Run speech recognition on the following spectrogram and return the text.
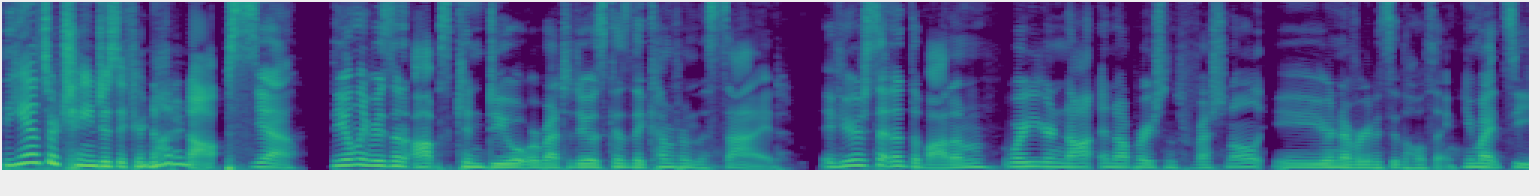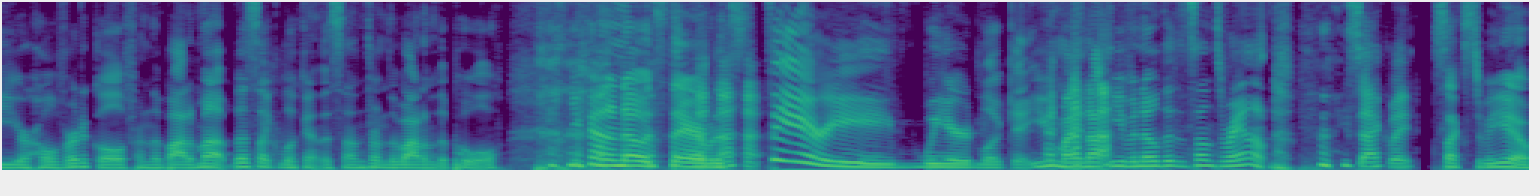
The answer changes if you're not an ops. Yeah. The only reason ops can do what we're about to do is because they come from the side. If you're sitting at the bottom where you're not an operations professional, you're never going to see the whole thing. You might see your whole vertical from the bottom up. That's like looking at the sun from the bottom of the pool. You kind of know it's there, but it's very weird looking. You might not even know that the sun's round. exactly. Sucks to be you.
